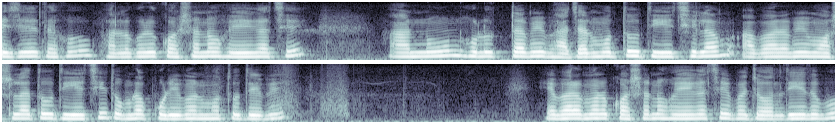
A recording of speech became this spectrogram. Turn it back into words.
এই যে দেখো ভালো করে কষানো হয়ে গেছে। আর নুন, হলুদটা আমি ভাজার মধ্যেও দিয়েছিলাম। আবার আমি মশলাতেও দিয়েছি, তোমরা পরিমাণ মতো দেবে। এবার আমার কষানো হয়ে গেছে, এবার জল দিয়ে দেবো।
